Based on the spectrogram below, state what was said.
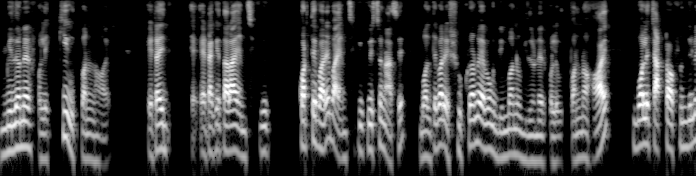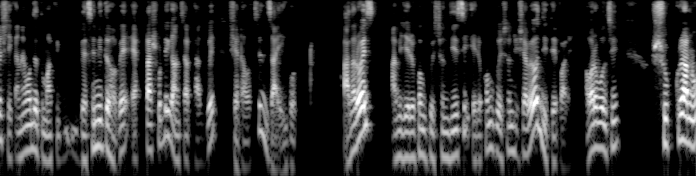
মিলনের ফলে কি উৎপন্ন হয়? এটাই, এটাকে তারা এমসিকিউ করতে পারে বা এমসিকিউ কোয়েশ্চেন আছে, বলতে পারে শুক্রাণু এবং ডিম্বাণু মিলনের ফলে উৎপন্ন হয় বলে চারটা অপশন দিলে সেখানের মধ্যে তোমাকে বেছে নিতে হবে। একটা সঠিক আনসার থাকবে, সেটা হচ্ছে জাইগোট। আদারওয়াইজ আমি যেরকম কোয়েশ্চেন দিয়েছি, এরকম কোয়েশ্চেন হিসাবেও দিতে পারে। আবার বলছি, শুক্রাণু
